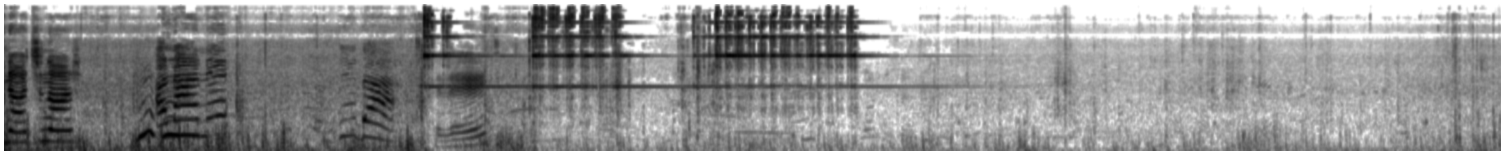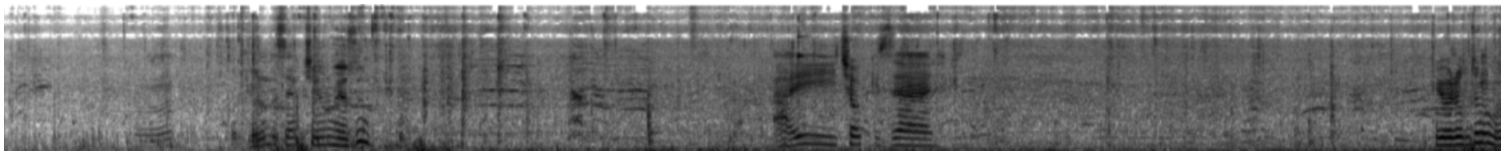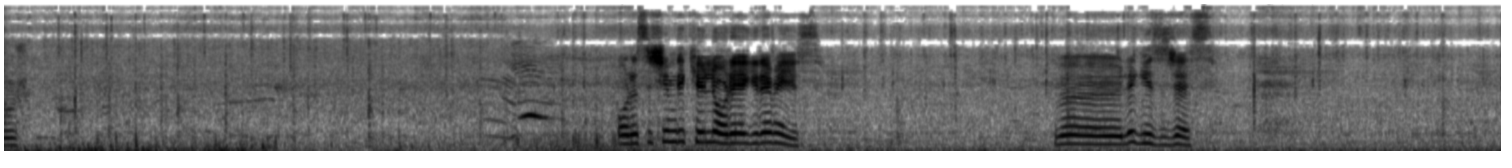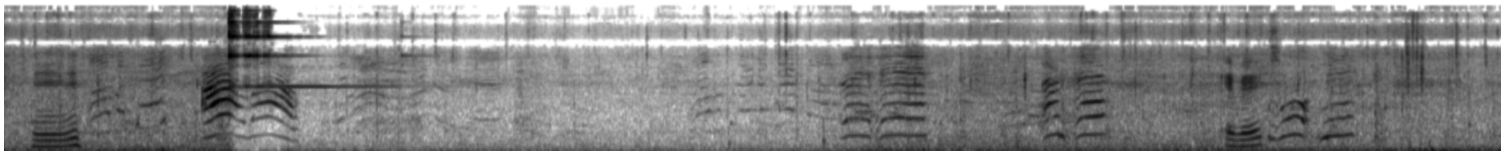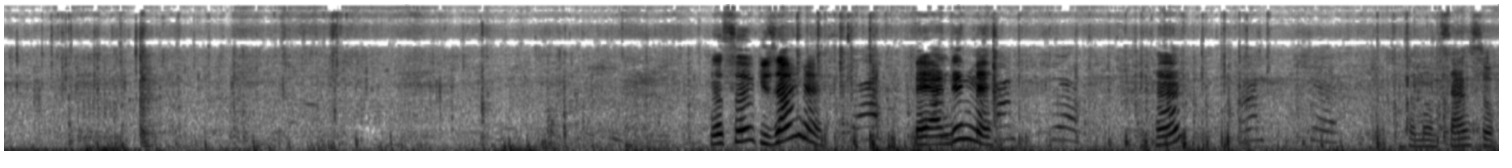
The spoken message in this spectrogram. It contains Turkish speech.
Lina Çınar. Anneanne. Dida. Evet. Bakıyorum da sen çevirmiyorsun. Ay çok güzel. Yoruldun mu Uğur? Orası şimdi kirli oraya giremeyiz. Böyle gezeceğiz. Hmm. Evet. Nasıl? Güzel mi? Beğendin mi? He? Tamam sen su.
